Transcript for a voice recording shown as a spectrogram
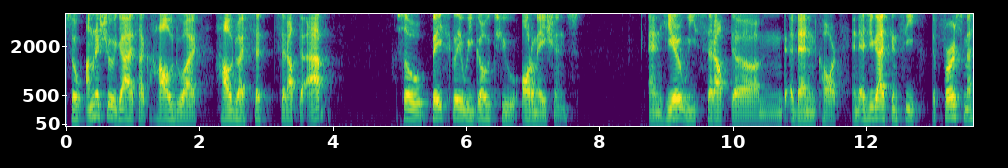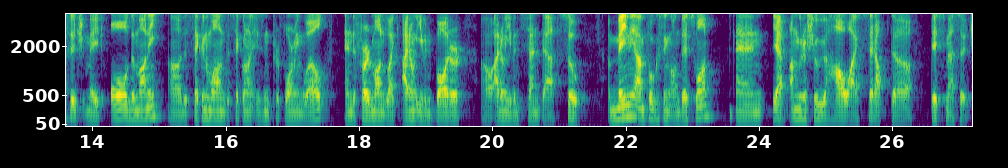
So I'm to show you guys like how do I how do I set set up the app. So basically we go to automations and here we set up the, um, the abandoned cart. And as you guys can see the first message made all the money. Uh, the second one the second one isn't performing well. And the third one like I don't even bother. Uh, I don't even send that. So mainly I'm focusing on this one. And yeah I'm gonna show you how I set up the this message.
